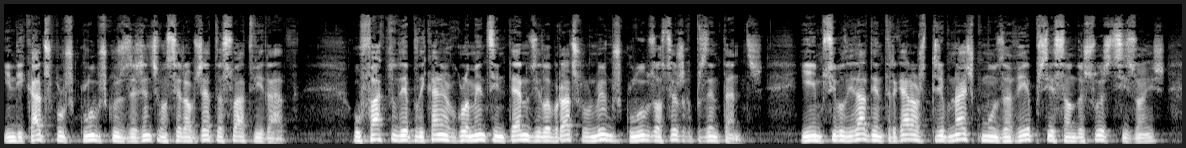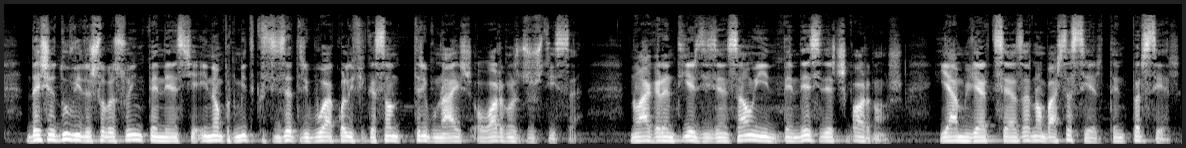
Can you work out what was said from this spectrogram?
indicados pelos clubes cujos agentes vão ser objeto da sua atividade, o facto de aplicarem regulamentos internos elaborados pelos mesmos clubes aos seus representantes e a impossibilidade de entregar aos tribunais comuns a reapreciação das suas decisões deixa dúvidas sobre a sua independência e não permite que se lhes atribua a qualificação de tribunais ou órgãos de justiça. Não há garantias de isenção e independência destes órgãos. E à mulher de César não basta ser, tem de parecer.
